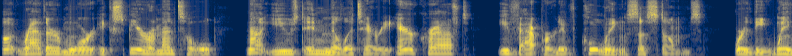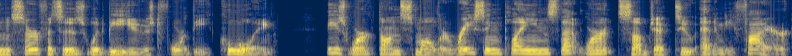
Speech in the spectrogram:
but rather more experimental not used in military aircraft, evaporative cooling systems, where the wing surfaces would be used for the cooling. These worked on smaller racing planes that weren't subject to enemy fire,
